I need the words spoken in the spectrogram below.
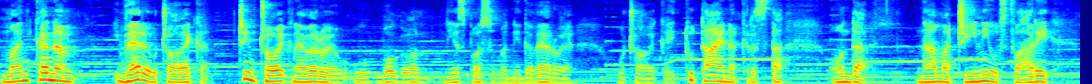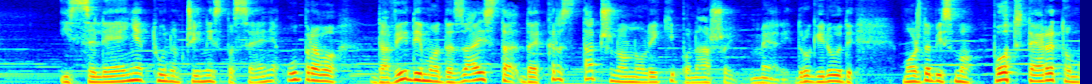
manjka nam vere u čoveka čim čovek ne veruje u Boga, on nije sposoban ni da veruje u čoveka. I tu tajna krsta onda nama čini u stvari isceljenje, tu nam čini spasenje, upravo da vidimo da zaista da je krst tačno onoliki po našoj meri. Drugi ljudi, možda bismo pod teretom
